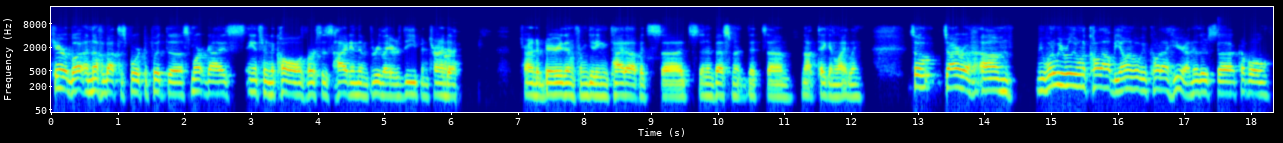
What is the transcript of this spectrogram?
care about enough about the sport to put the smart guys answering the calls versus hiding them three layers deep and trying right. to trying to bury them from getting tied up. It's uh, it's an investment that's um, not taken lightly. So Jirah, um, I mean, what do we really want to call out beyond what we've called out here? I know there's a couple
